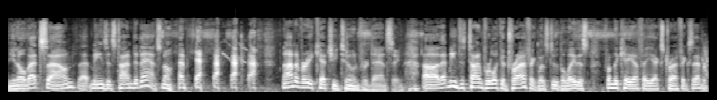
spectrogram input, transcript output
You know that sound? That means it's time to dance. No, not a very catchy tune for dancing. Uh, that means it's time for a look at traffic. Let's do the latest from the KFAX Traffic Center.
